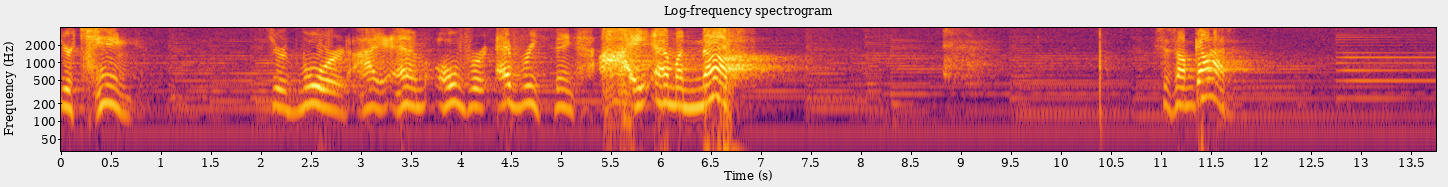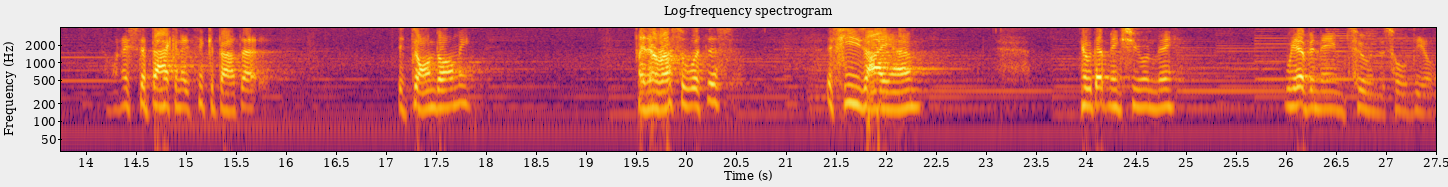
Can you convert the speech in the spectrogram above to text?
your king, your Lord. I am over everything. I am enough. He says, I'm God And when I step back and I think about that, it dawned on me. And I wrestle with this. If He's I am, you know what that makes you and me? We have a name too in this whole deal.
